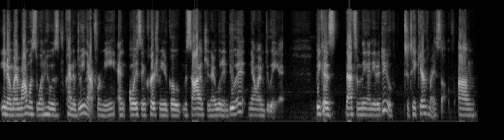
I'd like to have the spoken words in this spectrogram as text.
you know, my mom was the one who was kind of doing that for me and always encouraged me to go massage and I wouldn't do it. Now I'm doing it because that's something I need to do to take care of myself. Um,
